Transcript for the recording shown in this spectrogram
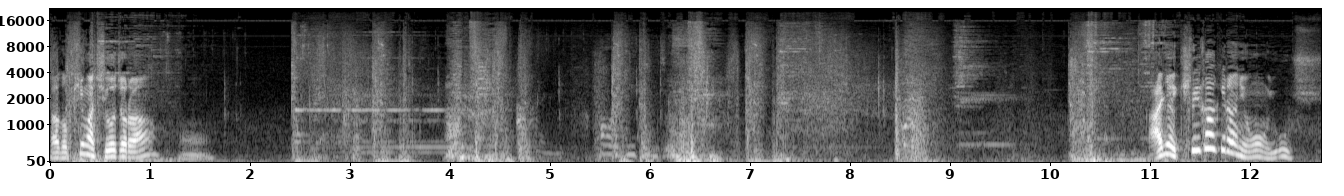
야 너 핑아 지워져라 어. 아니야 킬각이라뇨 이거 씨.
